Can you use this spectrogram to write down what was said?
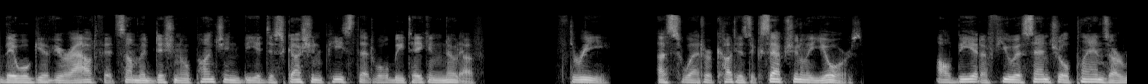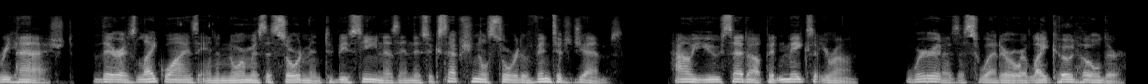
They will give your outfit some additional punch and be a discussion piece that will be taken note of. 3. A sweater cut is exceptionally yours. Albeit a few essential plans are rehashed, there is likewise an enormous assortment to be seen as in this exceptional sort of vintage gems. How you set up it makes it your own. Wear it as a sweater or light coat holder.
